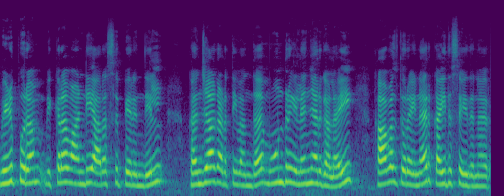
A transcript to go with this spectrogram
விழுப்புரம் விக்கிரவாண்டி அரசு பேருந்தில் கஞ்சா கடத்தி வந்த மூன்று இளைஞர்களை காவல்துறையினர் கைது செய்தனர்.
